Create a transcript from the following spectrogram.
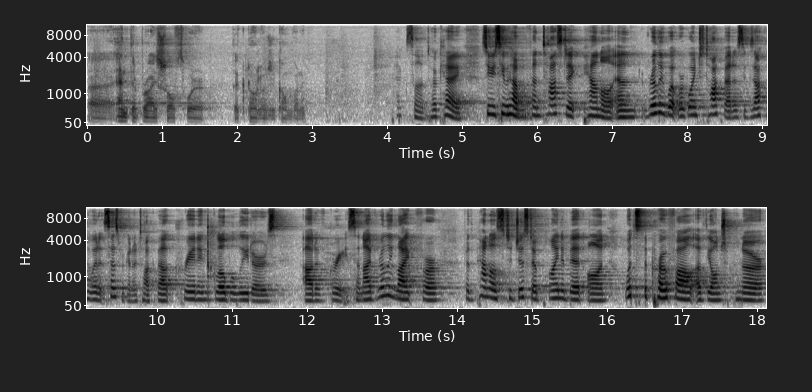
uh, enterprise software technology company. Excellent. Okay. So you see, we have a fantastic panel, and really what we're going to talk about is exactly what it says we're going to talk about creating global leaders out of Greece. And I'd really like for, for the panelists to just opine a bit on what's the profile of the entrepreneur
